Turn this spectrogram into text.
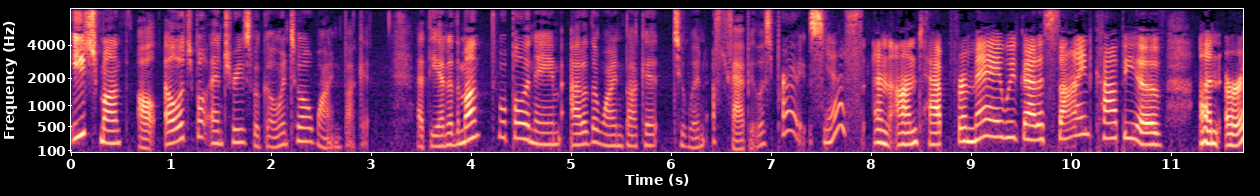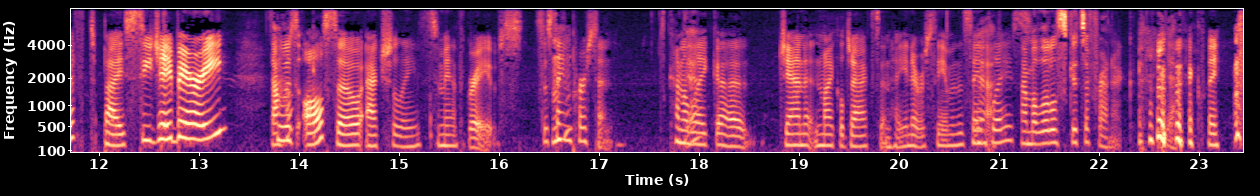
Each month, all eligible entries will go into a wine bucket. At the end of the month, we'll pull a name out of the wine bucket to win a fabulous prize. Yes, and on tap for May, we've got a signed copy of Unearthed by C.J. Barry, who Uh-huh. is also actually Samantha Graves. It's the same person. It's kind of Yeah. like uh, Janet and Michael Jackson, how you never see them in the same Yeah, place. I'm a little schizophrenic. Exactly. and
